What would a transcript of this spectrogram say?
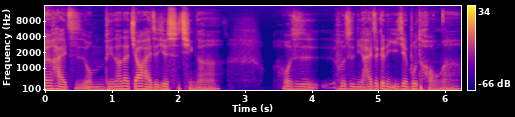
跟孩子，我们平常在教孩子一些事情啊，或是或是你孩子跟你意见不同啊，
